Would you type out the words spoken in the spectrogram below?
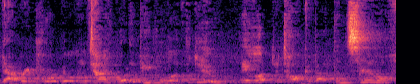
that rapport building time, what do people love to do? They love to talk about themselves.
